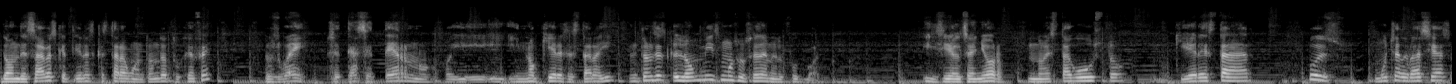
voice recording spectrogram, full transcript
donde sabes que tienes que estar aguantando a tu jefe, pues güey, se te hace eterno y, no quieres estar ahí. Entonces lo mismo sucede en el fútbol. Y si el señor no está a gusto, no quiere estar, pues muchas gracias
